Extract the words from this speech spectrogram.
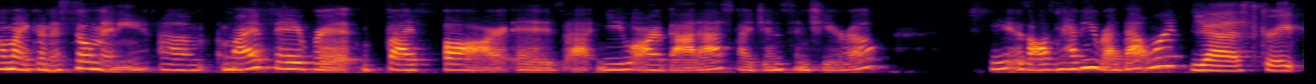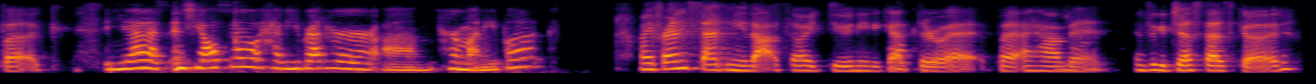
Oh my goodness, so many. Um, my favorite by far is uh, You Are a Badass by Jen Sincero. She is awesome. Have you read that one? Yes, great book. Yes. And she also, have you read her um, her money book? My friend sent me that, so I do need to get Okay. through it, but I haven't. Is it just as good?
